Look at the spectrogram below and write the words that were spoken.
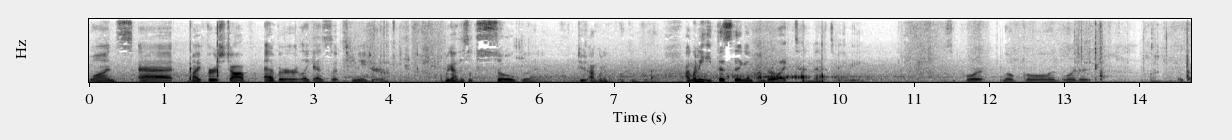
once at my first job ever, like as a teenager. Oh my god, this looks so good. Dude, I'm gonna fucking do that. I'm gonna eat this thing in under like 10 minutes, maybe. Support local and order. Okay.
